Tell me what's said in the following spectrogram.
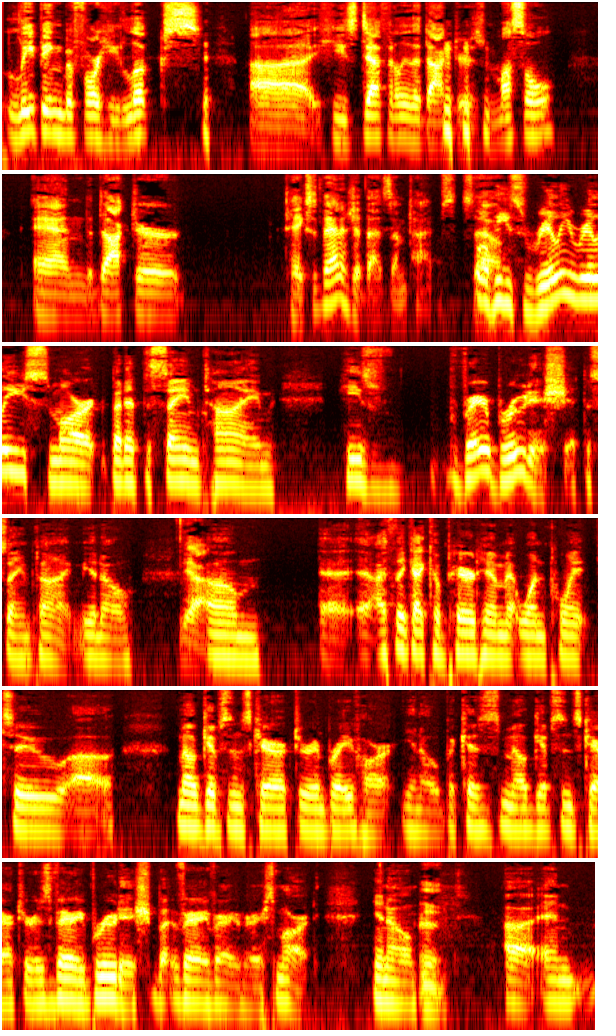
leaping before he looks. Uh, he's definitely the Doctor's muscle, and the Doctor takes advantage of that sometimes. So, Well, he's really, really smart, but at the same time, he's very brutish. At the same time, you know. yeah. Um, I think I compared him at one point to uh, Mel Gibson's character in Braveheart. You know, because Mel Gibson's character is very brutish, but very, very, very smart. You know, Mm. uh, and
